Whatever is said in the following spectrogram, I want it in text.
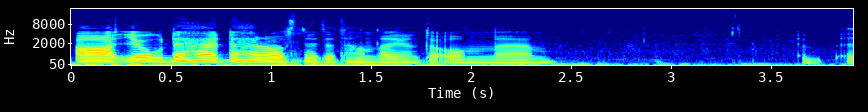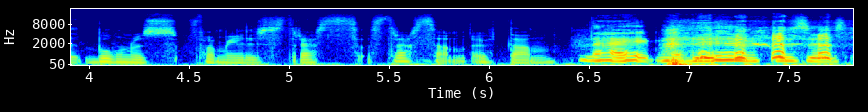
Ja, jo, det här, det här avsnittet handlar ju inte om eh, bonusfamiljstress-stressen, utan Nej, men det är precis.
